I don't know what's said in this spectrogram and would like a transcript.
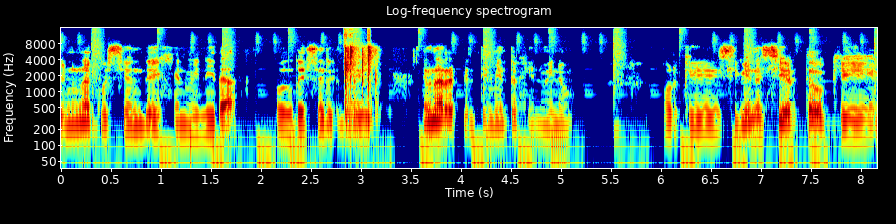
en una cuestión de genuinidad o de ser, de, un arrepentimiento genuino. Porque si bien es cierto que,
